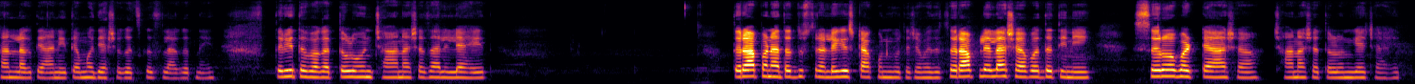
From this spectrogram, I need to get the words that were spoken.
छान लागते आणि त्यामध्ये अशा गचगच लागत नाहीत. तर इथं बघा तळून छान अशा झालेल्या आहेत. तर आपण आता दुसऱ्या लगेच टाकून घेऊ त्याच्यामध्ये. तर आपल्याला अशा पद्धतीने सर्व भट्ट्या अशा छान अशा तळून घ्यायच्या आहेत.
